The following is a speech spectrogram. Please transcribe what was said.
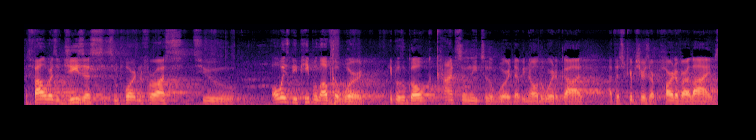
As followers of Jesus, it's important for us to always be people of the Word, people who go constantly to the Word, that we know the Word of God, that the Scriptures are part of our lives,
